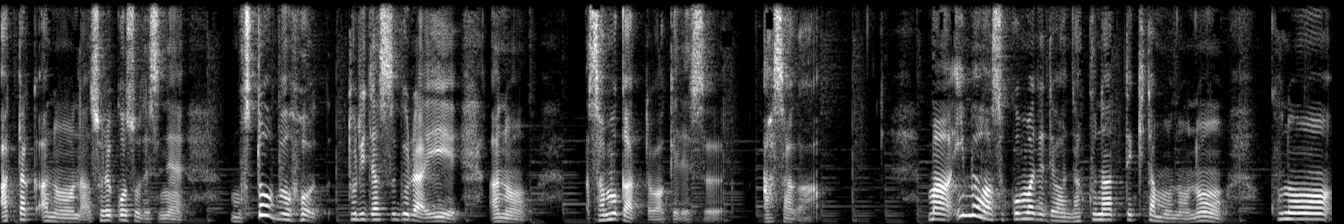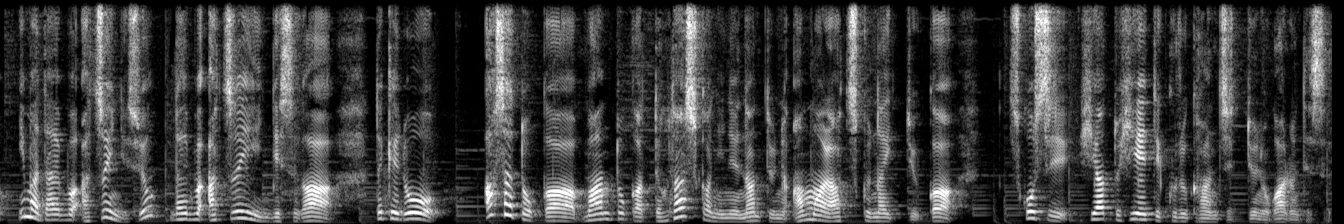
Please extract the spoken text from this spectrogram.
あったか、あの、それこそですね、もうストーブを取り出すぐらい、あの、寒かったわけです。朝が。まあ今はそこまでではなくなってきたものの、この、今だいぶ暑いんですよ。だいぶ暑いんですが、だけど、朝とか晩とかって確かにね、なんていうの、あんまり暑くないっていうか、少しヒヤッと冷えてくる感じっていうのがあるんです。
